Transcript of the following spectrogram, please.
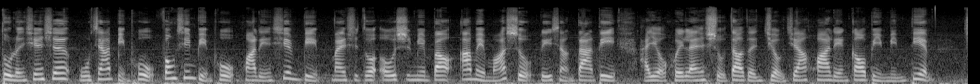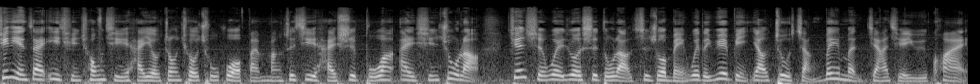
杜伦先生、吴家饼铺、丰兴饼铺、花莲馅饼、麦士多欧式面包、阿美麻薯、理想大地，还有回南蜀道等九家花莲糕饼名店，今年在疫情冲击还有中秋出货繁忙之际，还是不忘爱心助老，坚持为弱势独老制作美味的月饼，要祝长辈们佳节愉快。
